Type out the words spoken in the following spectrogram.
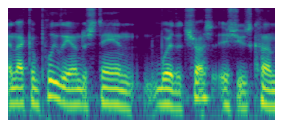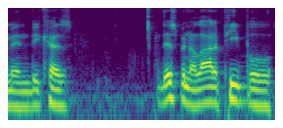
And I completely understand where the trust issues come in because there's been a lot of people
